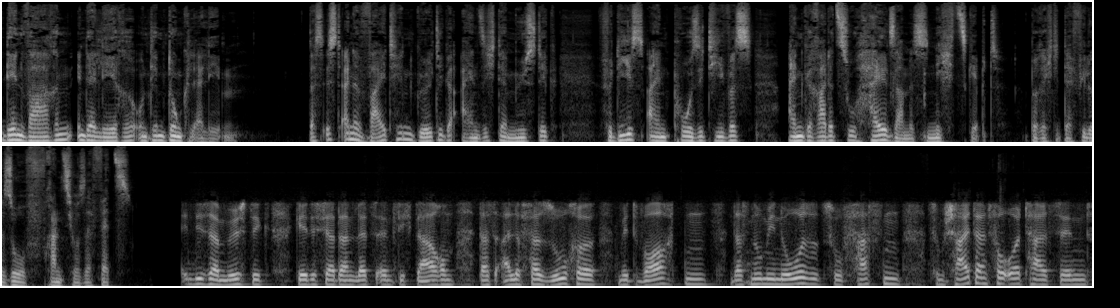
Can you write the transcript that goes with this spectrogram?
Den wahren in der Leere und dem Dunkel erleben. Das ist eine weithin gültige Einsicht der Mystik, für die es ein positives, ein geradezu heilsames Nichts gibt, berichtet der Philosoph Franz Josef Wetz. In dieser Mystik geht es ja dann letztendlich darum, dass alle Versuche mit Worten das Numinose zu fassen zum Scheitern verurteilt sind.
